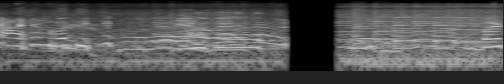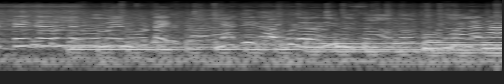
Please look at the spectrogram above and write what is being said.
शाळेमध्ये. बर्थडे गर्ल वुमेन कुठे? मला ना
